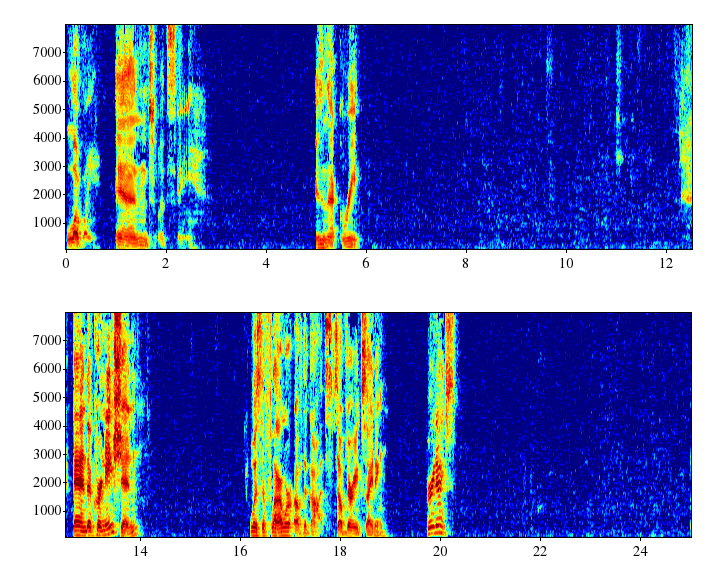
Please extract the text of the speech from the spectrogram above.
Lovely. And let's see. Isn't that great? And the carnation was the flower of the gods. So very exciting. Very nice.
